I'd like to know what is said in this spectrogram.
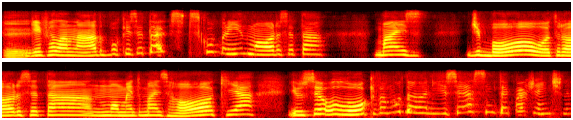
É. ninguém fala nada, porque você tá se descobrindo. Uma hora você tá mais de boa, outra hora você tá num momento mais rock, e, a, e o seu look vai mudando. E isso é assim até com a gente, né?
